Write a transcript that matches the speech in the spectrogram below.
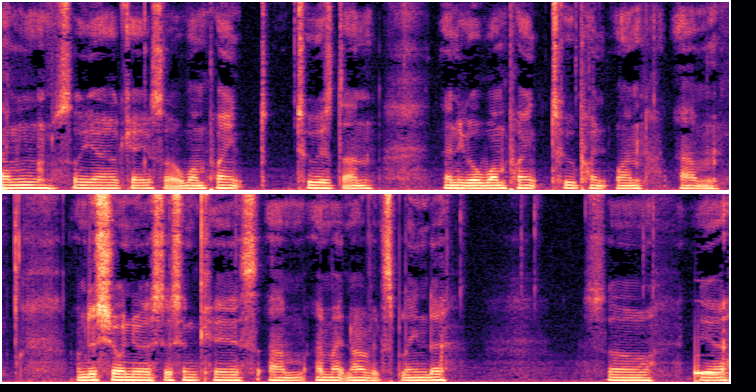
Um so yeah okay so 1.2 is done. Then you go 1.2.1 um I'm just showing you this just in case um I might not have explained it so yeah.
